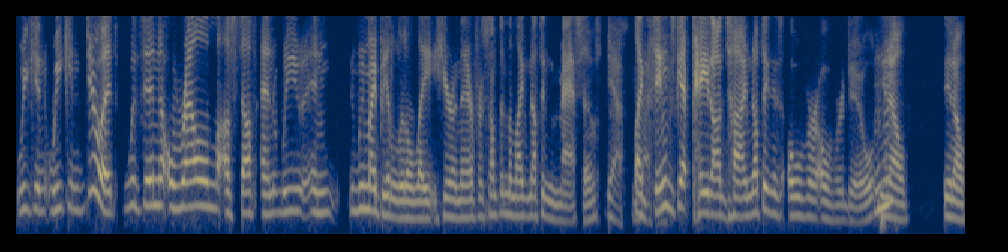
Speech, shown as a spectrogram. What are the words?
we can we can do it within a realm of stuff, and we and we might be a little late here and there for something, but like nothing massive yeah. like exactly. things get paid on time nothing is over overdue Mhm. you know you know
